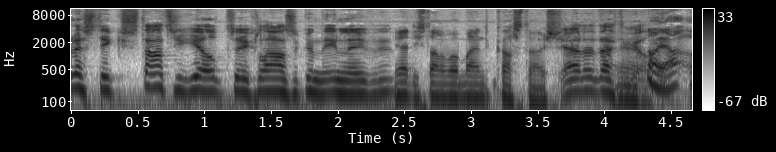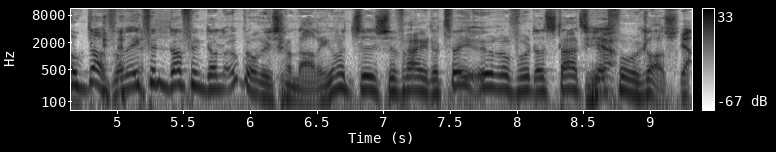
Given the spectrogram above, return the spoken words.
plastic statiegeldglazen kunnen inleveren? Ja, die staan er bij mij in de kast thuis. Ja, dat dacht ik al. Nou ja, ook dat. Want ik vind, dat vind ik dan ook wel weer schandalig. Want ze, ze vragen daar 2 euro voor dat statiegeld Ja. voor een glas. Ja.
